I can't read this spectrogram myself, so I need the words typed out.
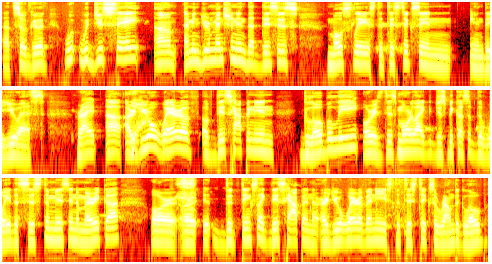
that's so good. W- would you say? Um, I mean, you're mentioning that this is mostly statistics in in the U.S., right? Uh, are yeah. you aware of of this happening? globally or is this more like just because of the way the system is in america or, or it, do things like this happen are you aware of any statistics around the globe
